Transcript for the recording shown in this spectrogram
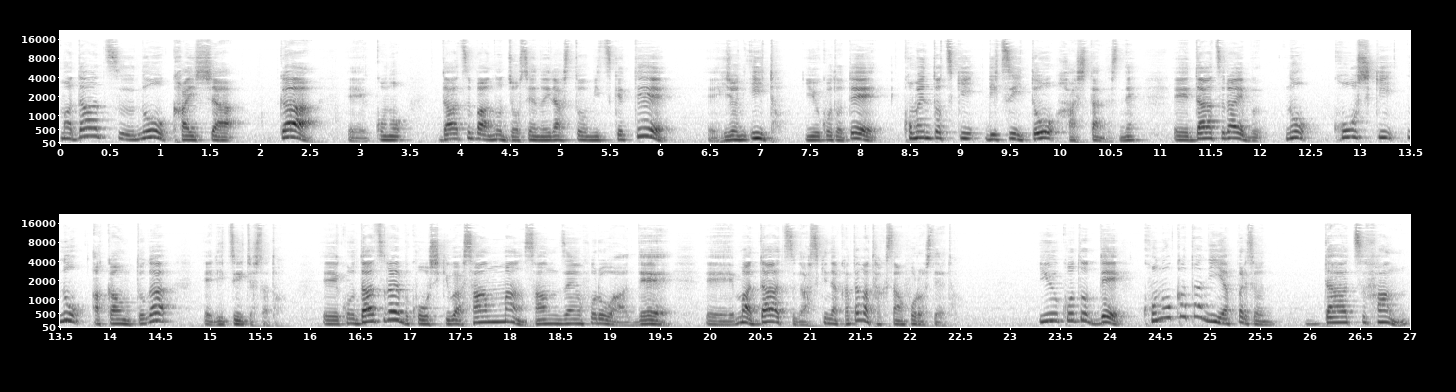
ー、まあ、ダーツの会社が、えー、このダーツバーの女性のイラストを見つけて、えー、非常にいいということでコメント付きリツイートを発したんですね。えー、ダーツライブの公式のアカウントがリツイートしたと。え、このダーツライブ公式は3万3000フォロワーで、え、まあ、ダーツが好きな方がたくさんフォローしているということでこの方にやっぱりそのダーツファン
